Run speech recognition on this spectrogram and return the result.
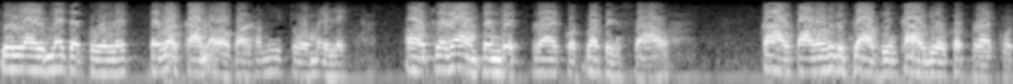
ดูไรแม้แต่ตัวเล็ก แต่ว่าการออกมาคำนี้ตัวไม่เล็ก ออกจะร่างเป็นเด็กปรากฏว่าเป็นสาว ก้าวตามพระพุทธเจ้าเพียงก้าวเดียวก็ปรากฏ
